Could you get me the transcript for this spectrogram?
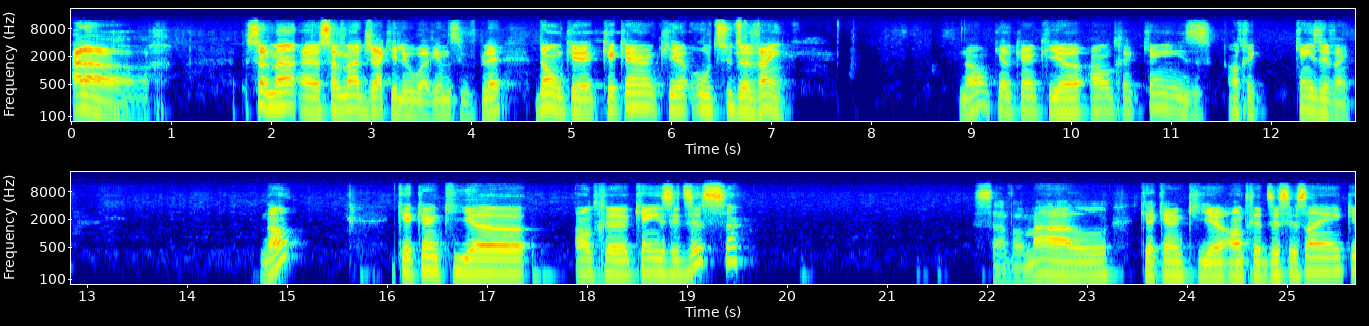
Alors, seulement, euh, seulement Jack et Léo Warren, s'il vous plaît. Donc, quelqu'un qui a au-dessus de 20. Non? Quelqu'un qui a entre 15, entre 15 et 20. Non? Quelqu'un qui a entre 15 et 10? Ça va mal. Quelqu'un qui a entre 10 et 5?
